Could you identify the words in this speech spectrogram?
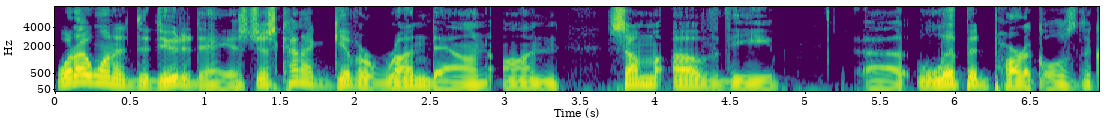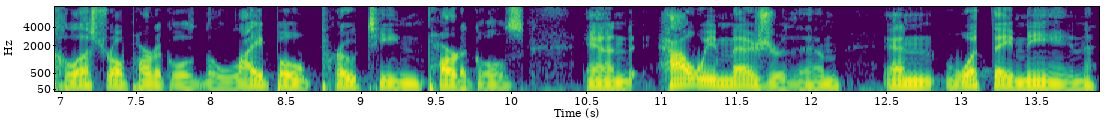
what I wanted to do today is just kind of give a rundown on some of the uh, lipid particles, the cholesterol particles, the lipoprotein particles, and how we measure them and what they mean,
